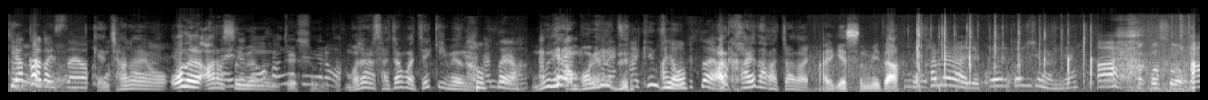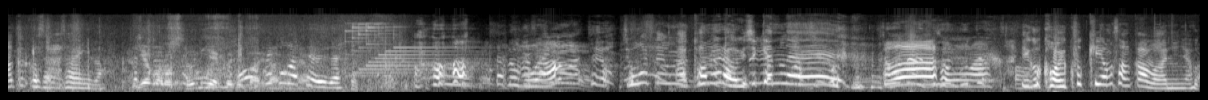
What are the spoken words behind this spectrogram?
기억하고 있어요. 괜찮아요. 오늘 알았으면 됐습니다. 모자를 살짝만 제끼면 없어요. 눈이 안 보이는데. 아니, 없어요. 알카에다 갔잖아요. 알겠습니다. 카메라 이제 꺼, 꺼주시면 안 돼요? 바꿨어. 아, 끄끄세요. 다행이다. 이게 바로 선의의 거짓말이라는 거죠. 같아요, 이제. 너 뭐야? 저거 때문에. 아, 카메라 의식했네. 아 정말. 이거 거의 쿠키 영상감 아니냐고.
